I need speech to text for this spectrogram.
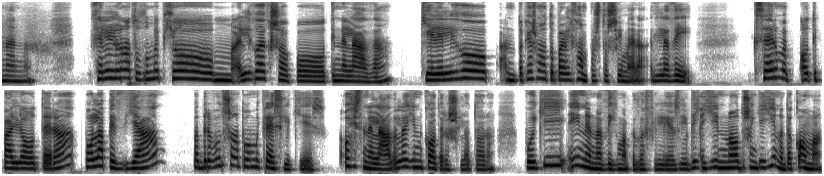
Ναι, ναι. Θέλω λίγο να το δούμε πιο λίγο έξω από την Ελλάδα και λίγο να το πιάσουμε από το παρελθόν προς το σήμερα. Δηλαδή, ξέρουμε ότι παλιότερα πολλά παιδιά παντρευόντουσαν από μικρές ηλικίες. Όχι στην Ελλάδα, αλλά γενικότερα σου λέω τώρα. Που εκεί είναι ένα δείγμα παιδοφιλίας. Δηλαδή γινόντουσαν και γίνονται ακόμα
